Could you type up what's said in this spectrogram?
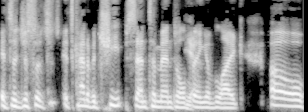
it's a just, it's, it's kind of a cheap sentimental Yeah. thing of like, oh,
